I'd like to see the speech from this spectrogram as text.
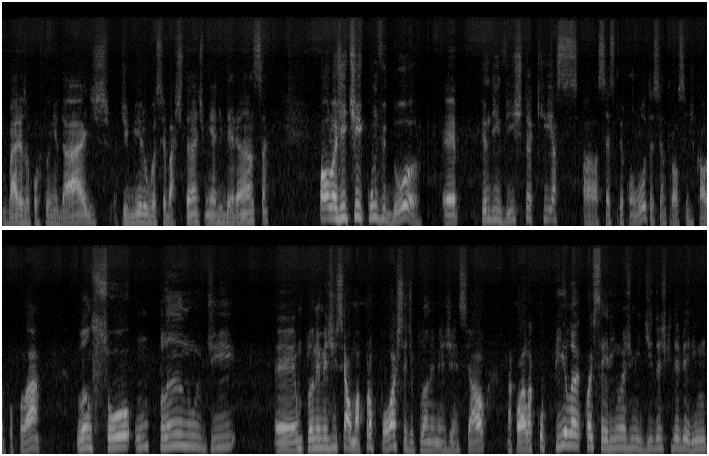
Em várias oportunidades. Admiro você bastante, minha liderança. Paulo, a gente convidou, é, tendo em vista que a, a CSP com Luta, Central Sindical e Popular, lançou um plano de é, um plano emergencial, uma proposta de plano emergencial, na qual ela copila quais seriam as medidas que deveriam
